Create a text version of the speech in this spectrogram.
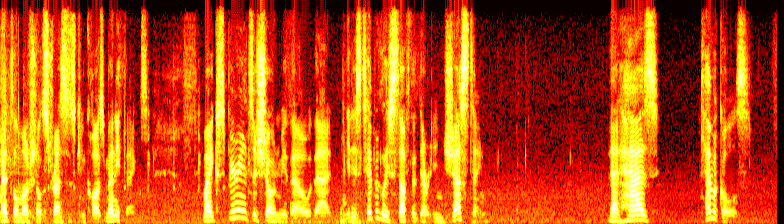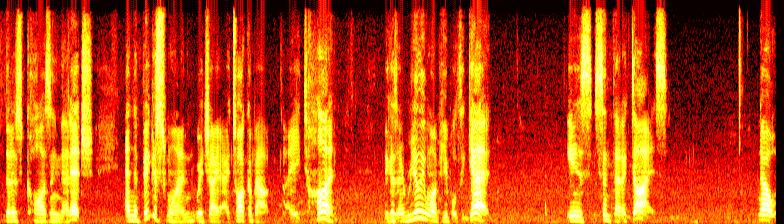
mental emotional stresses can cause many things. My experience has shown me, though, that it is typically stuff that they're ingesting that has chemicals that is causing that itch. And the biggest one, which I, I talk about a ton because I really want people to get is synthetic dyes. Now,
